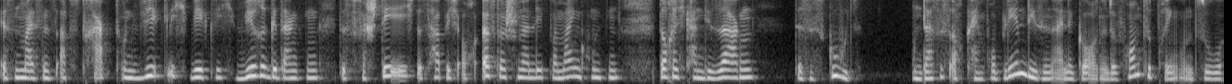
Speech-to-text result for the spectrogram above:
Es sind meistens abstrakt und wirklich, wirklich wirre Gedanken. Das verstehe ich, das habe ich auch öfter schon erlebt bei meinen Kunden. Doch ich kann dir sagen, das ist gut. Und das ist auch kein Problem, diese in eine geordnete Form zu bringen und zu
